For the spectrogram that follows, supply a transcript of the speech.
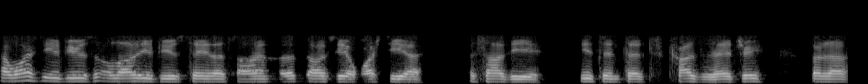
I watched the interviews, a lot of the interviews today that I saw, and obviously I watched the, uh, I saw the incident that caused his injury. But uh,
